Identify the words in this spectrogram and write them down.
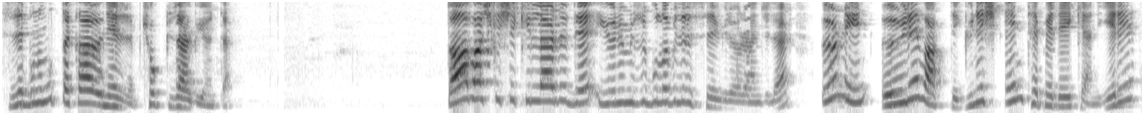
Size bunu mutlaka öneririm. Çok güzel bir yöntem. Daha başka şekillerde de yönümüzü bulabiliriz sevgili öğrenciler. Örneğin öğle vakti güneş en tepedeyken yere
